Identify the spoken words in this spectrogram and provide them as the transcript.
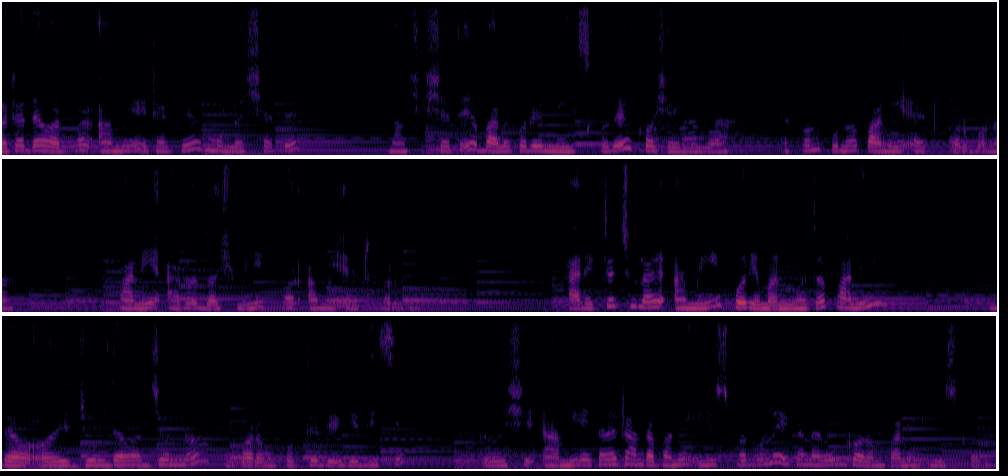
মূলাটা দেওয়ার পর আমি এটাকে মূলার সাথে, মাংসের সাথে ভালো করে মিক্স করে কষাই নিব। এখন কোনো পানি অ্যাড করব না। পানি আরও দশ মিনিট পর আমি অ্যাড করব। আরেকটা চুলায় আমি পরিমাণ মতো পানি দেওয়া ঝুল দেওয়ার জন্য গরম করতে রেখে দিছি। তো সে, আমি এখানে ঠান্ডা পানি ইউজ করব না, এখানে আমি গরম পানি ইউজ করব।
